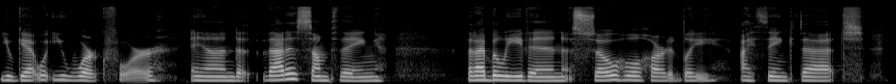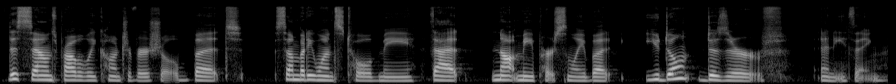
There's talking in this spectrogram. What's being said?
you get what you work for. And that is something that I believe in so wholeheartedly. I think that this sounds probably controversial, but somebody once told me that, not me personally, but you don't deserve anything.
